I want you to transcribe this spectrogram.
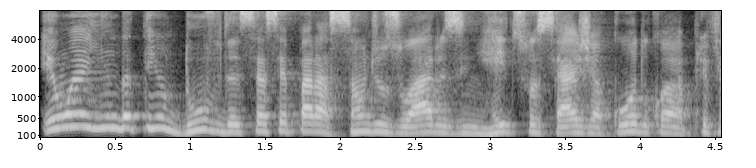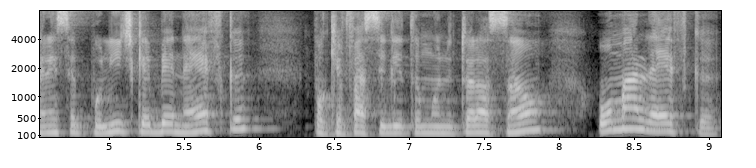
Eu ainda tenho dúvidas se a separação de usuários em redes sociais de acordo com a preferência política é benéfica, porque facilita a monitoração, ou maléfica,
